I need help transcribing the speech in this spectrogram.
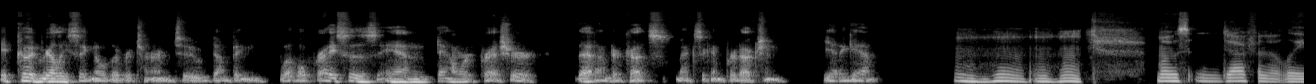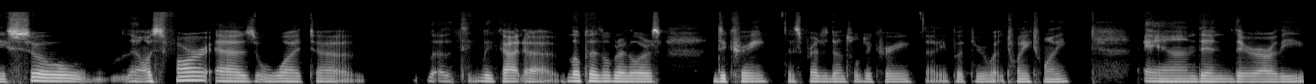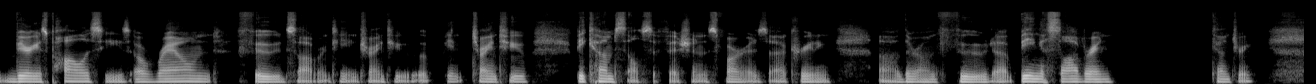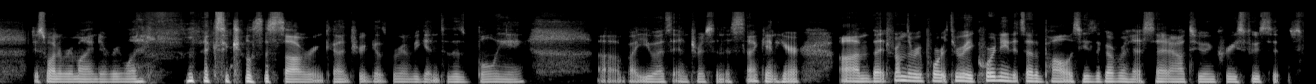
It could really signal the return to dumping level prices and downward pressure that undercuts Mexican production yet again. Mm-hmm, mm-hmm. Most definitely. So now, as far as what uh, we've got, uh, Lopez Obrador's decree, his presidential decree that he put through what, in 2020. And then there are the various policies around food sovereignty and trying to uh, trying to become self-sufficient as far as uh, creating uh, their own food, uh, being a sovereign country. Just want to remind everyone Mexico's a sovereign country because we're going to be getting to this bullying uh, by U.S. interests in a second here. Um, but from the report, through a coordinated set of policies, the government has set out to increase food,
